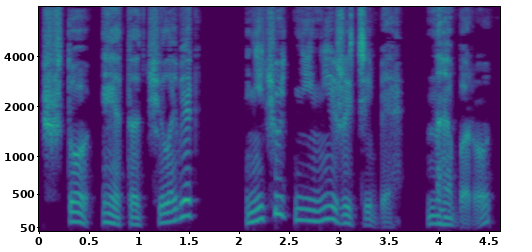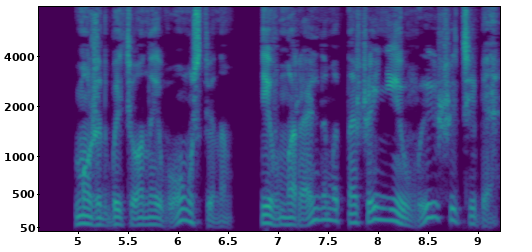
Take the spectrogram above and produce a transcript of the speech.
что этот человек ничуть не ниже тебя. Наоборот, может быть, он и в умственном, и в моральном отношении выше тебя.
